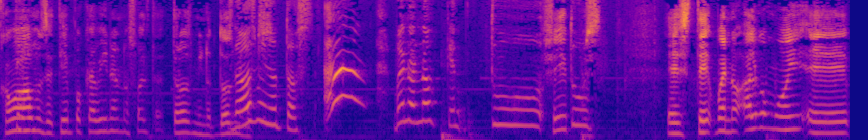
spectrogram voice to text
¿Cómo este vamos de tiempo, cabina? Nos falta dos minutos. Dos, minutos. Ah, bueno, no, que tú... Sí, pues, este, bueno, algo muy... Eh,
